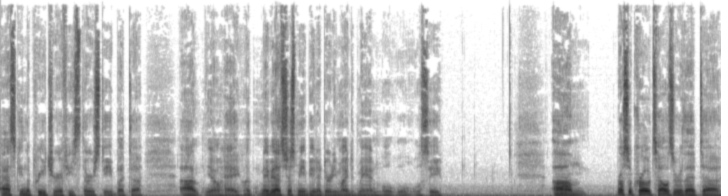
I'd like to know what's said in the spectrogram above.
asking the preacher if he's thirsty. But uh, um, you know, hey, maybe that's just me being a dirty-minded man. We'll we'll, we'll see. Um, Russell Crowe tells her that uh,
